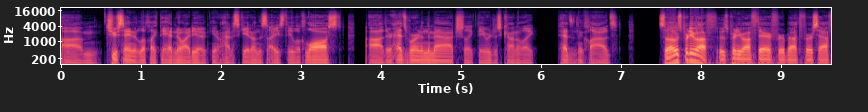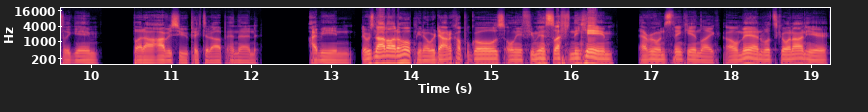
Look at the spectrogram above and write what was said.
Um, she was saying it looked like they had no idea, you know, how to skate on this ice. They look lost. Uh, their heads weren't in the match. Like they were just kind of like heads in the clouds. So that was pretty rough. It was pretty rough there for about the first half of the game. But uh, obviously we picked it up. And then I mean, there was not a lot of hope. You know, we're down a couple goals, only a few minutes left in the game. Everyone's thinking like, "Oh man, what's going on here?"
